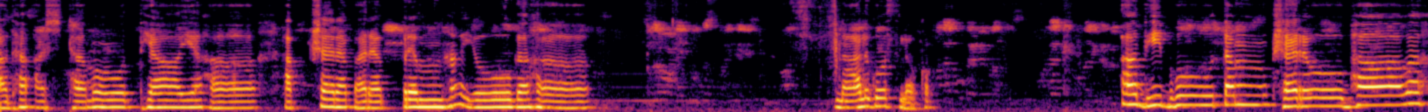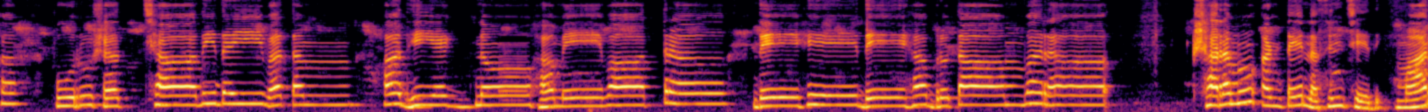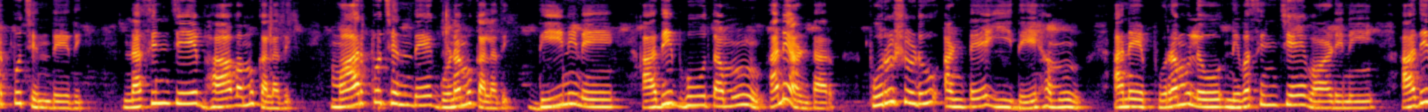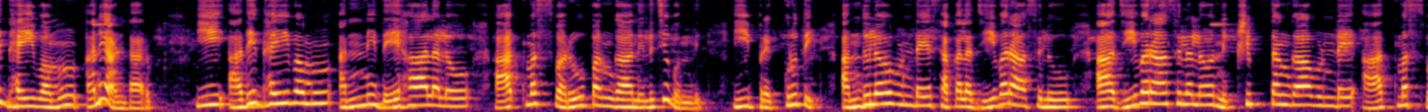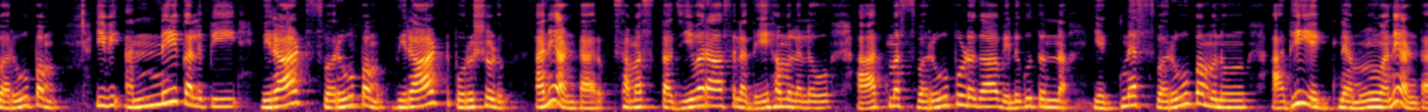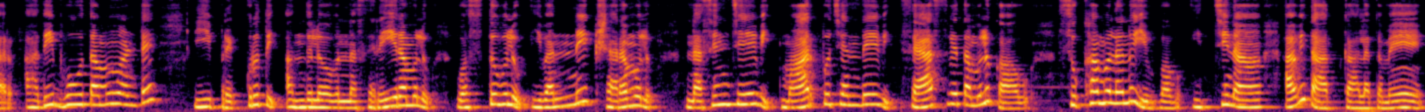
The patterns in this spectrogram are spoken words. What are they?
अध अष्टमोऽध्यायः अक्षरपरब्रह्मयोगः नालुगो श्लोकम् अभिभूतं क्षरो भावः पुरुषच्छादिदैवतम् अधियज्ञोऽहमेवात्र దేహే దేహభృతాం క్షరము అంటే నశించేది మార్పు చెందేది నశించే భావము కలది మార్పు చెందే గుణము కలది దీనినే అధిభూతము అని అంటారు. పురుషుడు అంటే ఈ దేహము అనే పురములో నివసించేవాడిని అధిదైవము అని అంటారు. ఈ అధిదైవము అన్ని దేహాలలో ఆత్మస్వరూపంగా నిలిచి ఉంది. ఈ ప్రకృతి అందులో ఉండే సకల జీవరాశులు ఆ జీవరాశులలో నిక్షిప్తంగా ఉండే ఆత్మస్వరూపం. ఇవి అన్నీ కలిపి విరాట్ స్వరూపము విరాట్ పురుషుడు. అని అంటారు. సమస్త జీవరాశుల దేహములలో ఆత్మస్వరూపుడుగా వెలుగుతున్న యజ్ఞస్వరూపమును అధియజ్ఞము అని అంటారు. అధిభూతము అంటే ఈ ప్రకృతి అందులో ఉన్న శరీరములు వస్తువులు ఇవన్నీ క్షరములు. నశించేవి మార్పు చెందేవి శాశ్వతములు కావు. సుఖములను ఇవ్వవు. ఇచ్చినా అవి తాత్కాలికమే.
